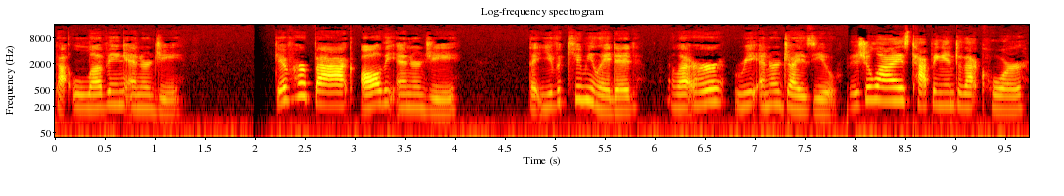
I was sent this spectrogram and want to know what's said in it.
that loving energy. Give her back all the energy that you've accumulated and let her re energize you. Visualize tapping into that core.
